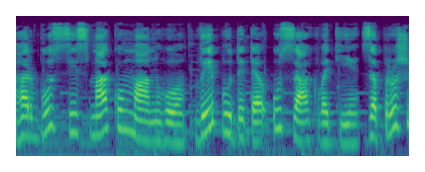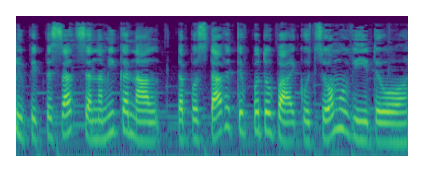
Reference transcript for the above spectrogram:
Гарбуз зі смаком манго. Ви будете у захваті. Запрошую підписатися на мій канал та поставити вподобайку цьому відео.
